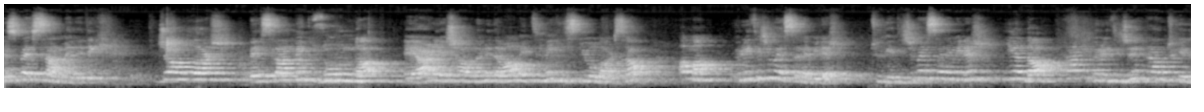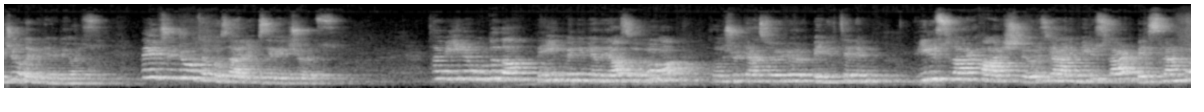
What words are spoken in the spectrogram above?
özelliğimiz beslenme dedik. Canlılar beslenmek zorunda eğer yaşamlarını devam ettirmek istiyorlarsa ama üretici beslenebilir, tüketici beslenebilir ya da hem üretici hem tüketici olabilir diyoruz. Ve üçüncü ortak özelliğimize geçiyoruz. Tabii yine burada da değinmedim ya da yazmadım ama konuşurken söylüyorum, belirtelim. Virüsler hariç diyoruz. Yani virüsler beslenme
